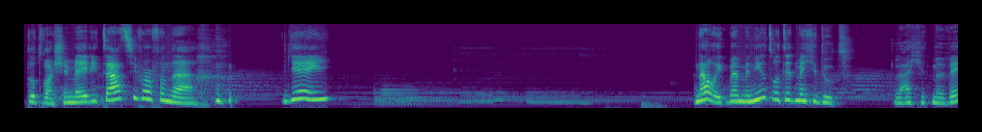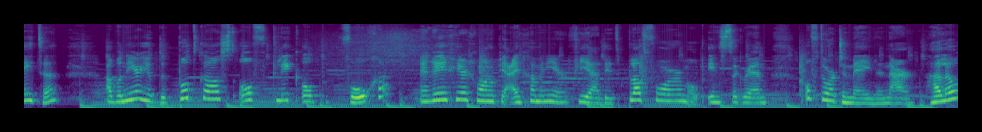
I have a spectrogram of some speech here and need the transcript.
Dat was je meditatie voor vandaag. Jee! Nou, ik ben benieuwd wat dit met je doet. Laat je het me weten. Abonneer je op de podcast of klik op volgen. En reageer gewoon op je eigen manier via dit platform, op Instagram of door te mailen naar hallo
